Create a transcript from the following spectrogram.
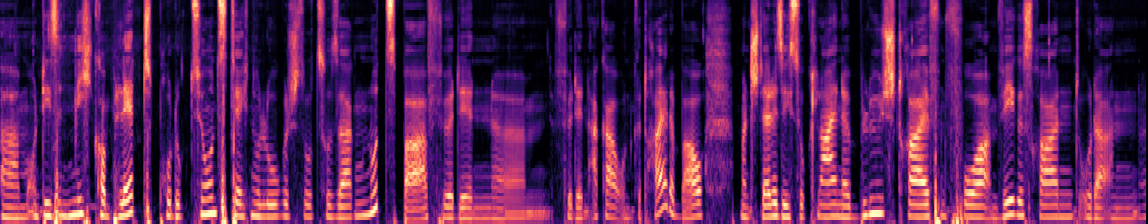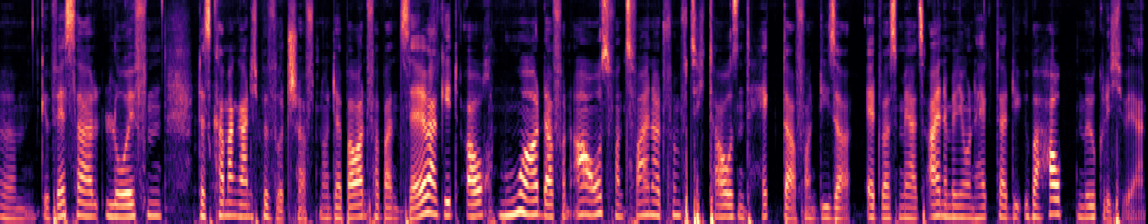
Ähm, und die sind nicht komplett produktionstechnologisch sozusagen nutzbar für den, ähm, für den Acker- und Getreidebau. Man stelle sich so kleine Blühstreifen vor am Wegesrand oder an ähm, Gewässerläufen. Das kann man gar nicht bewirtschaften. Und der Bauernverband selber geht auch nur davon aus, von 250.000 Hektar von dieser etwas mehr als eine Million Hektar, die überhaupt möglich wären.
